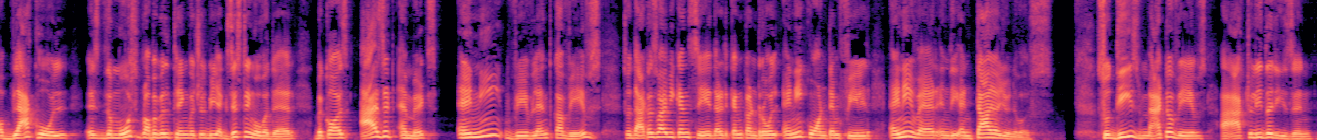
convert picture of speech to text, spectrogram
a black hole is the most probable thing which will be existing over there because as it emits any wavelength ka waves so that is why we can say that it can control any quantum field anywhere in the entire universe. So these matter waves are actually the reason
